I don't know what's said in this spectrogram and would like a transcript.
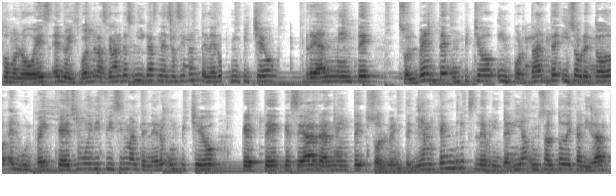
como lo es el béisbol de las grandes ligas, necesitas tener un picheo realmente solvente, un picheo importante y sobre todo el bullpen que es muy difícil mantener un picheo que, esté, que sea realmente solvente. Liam Hendricks le brindaría un salto de calidad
